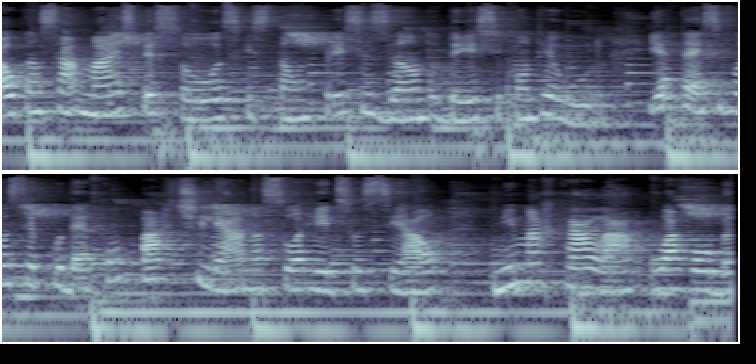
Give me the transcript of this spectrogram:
alcançar mais pessoas que estão precisando desse conteúdo. E até se você puder compartilhar na sua rede social, me marcar lá, o arroba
